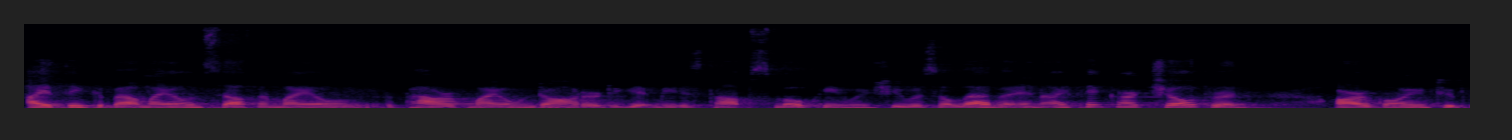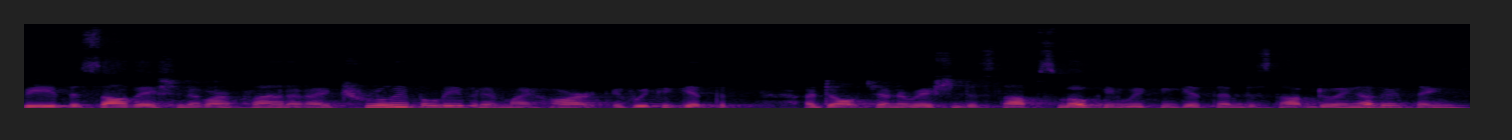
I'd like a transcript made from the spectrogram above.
I think about my own self and my own the power of my own daughter to get me to stop smoking when she was 11, and I think our children are going to be the salvation of our planet. I truly believe it in my heart. If we could get the adult generation to stop smoking, we can get them to stop doing other things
